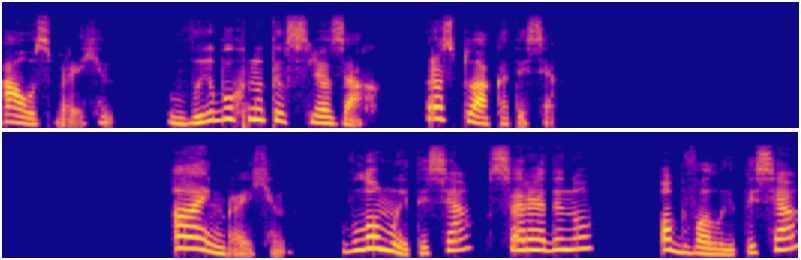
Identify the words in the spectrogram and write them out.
ausbrechen. Вибухнути в сльозах, розплакатися. einbrechen – вломитися всередину, обвалитися,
